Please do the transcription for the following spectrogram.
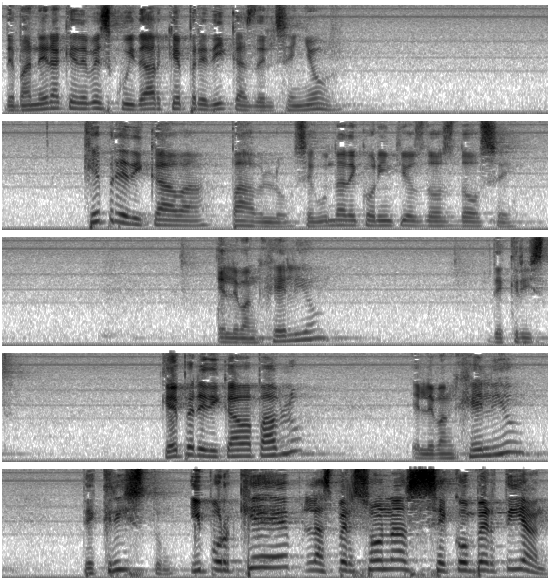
De manera que debes cuidar qué predicas del Señor. ¿Qué predicaba Pablo? Segunda de Corintios 2:12. El evangelio de Cristo. ¿Qué predicaba Pablo? El Evangelio de Cristo. ¿Y por qué las personas se convertían?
